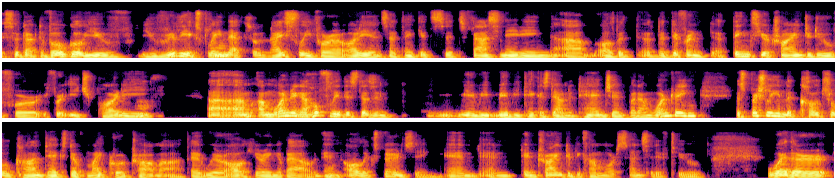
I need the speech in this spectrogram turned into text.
so, Dr. Vogel, you've you've really explained that so nicely for our audience. I think it's it's fascinating um, all the the different uh, things you're trying to do for for each party. Uh, I'm I'm wondering. Uh, hopefully, this doesn't maybe maybe take us down a tangent, but I'm wondering, especially in the cultural context of micro trauma that we're all hearing about and all experiencing, and and and trying to become more sensitive to, whether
